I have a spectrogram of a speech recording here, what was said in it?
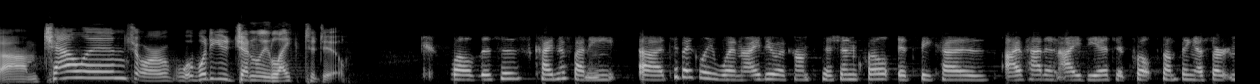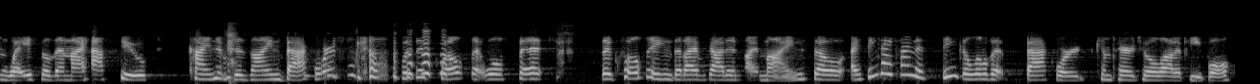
um, challenge or what do you generally like to do? Well, this is kind of funny. Uh, typically, when I do a competition quilt, it's because I've had an idea to quilt something a certain way, so then I have to kind of design backwards with a quilt that will fit the quilting that I've got in my mind. So I think I kind of think a little bit backwards compared to a lot of people.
